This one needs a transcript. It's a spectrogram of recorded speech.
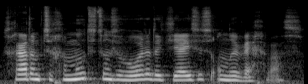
Ze gaat hem tegemoet toen ze hoorde dat Jezus onderweg was.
